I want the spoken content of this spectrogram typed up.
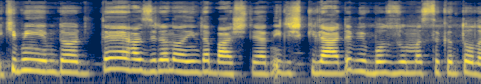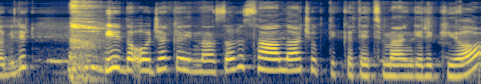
2024'te Haziran ayında başlayan ilişkilerde bir bozulma sıkıntı olabilir. Bir de Ocak ayından sonra sağlığa çok dikkat etmen gerekiyor.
